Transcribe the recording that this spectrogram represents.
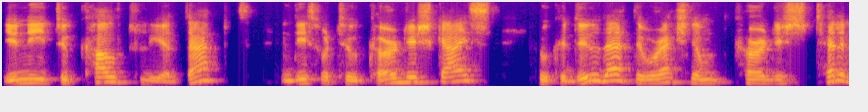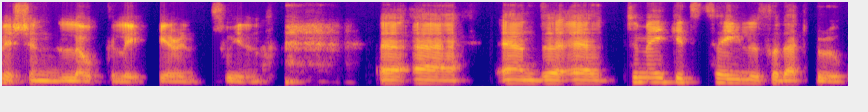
You need to culturally adapt. And these were two Kurdish guys who could do that. They were actually on Kurdish television locally here in Sweden. Uh, uh, and uh, to make it tailored for that group.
